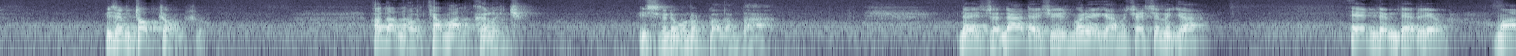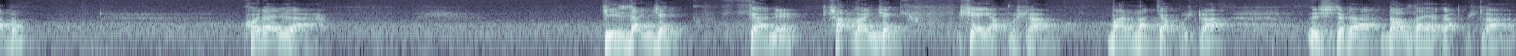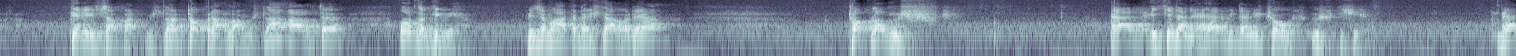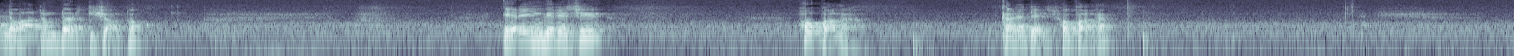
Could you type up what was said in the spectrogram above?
Bizim top çavuşu. Adanalı Kemal Kılıç. İsmini unutmadım daha. Neyse neredesiniz? Buraya gel, sesimi gel. İndim dereye, vardım. Koreliler gizlenecek yani saklanacak şey yapmışlar. Barınak yapmışlar. Üstüne dal dayak atmışlar. Pirinç sapatmışlar, topraklamışlar. Altı ordu gibi. Bizim arkadaşlar oraya toplanmış. Er iki tane er bir tane çoğu üç kişi. Ben de vardım dört kişi olduk. Erin birisi Hopalı. Karadeniz Hopalı.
